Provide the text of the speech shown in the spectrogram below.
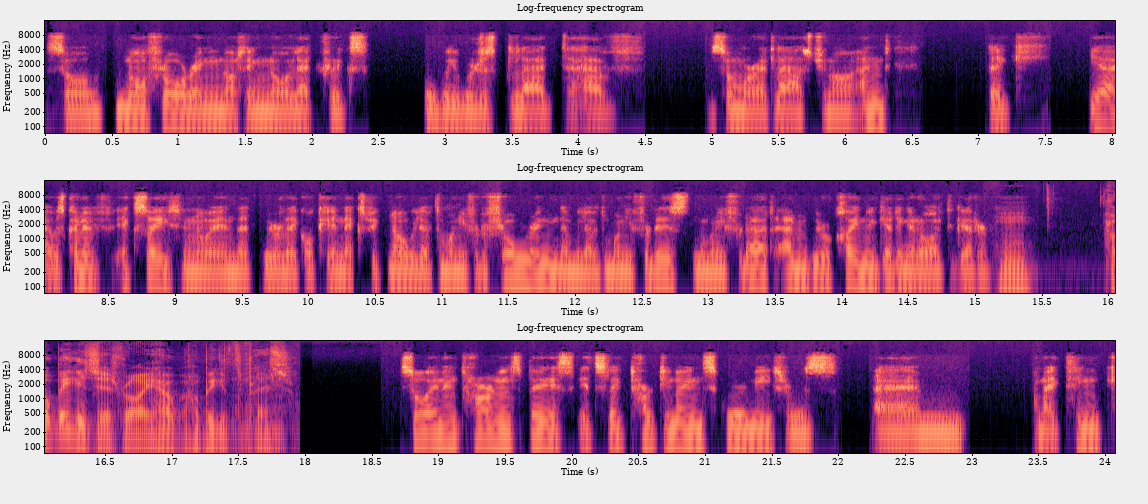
So no flooring, nothing, no electrics. But we were just glad to have somewhere at last, you know. And like, yeah, it was kind of exciting in a way in that we were like, okay, next week now we'll have the money for the flooring, then we'll have the money for this and the money for that. And we were kind of getting it all together. Hmm. How big is it, Roy? How how big is the place? So in internal space, it's like 39 square meters. Um, and I think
